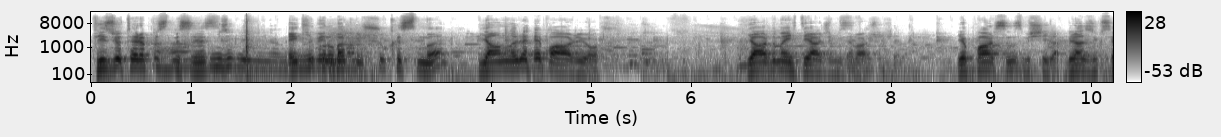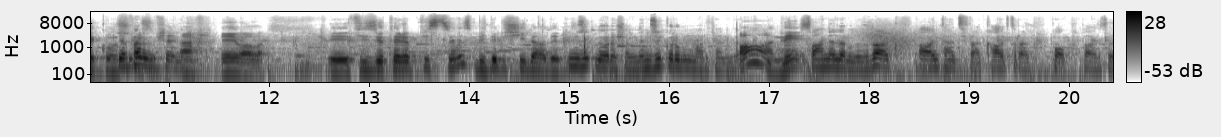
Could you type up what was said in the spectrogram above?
Fizyoterapist Ha, misiniz? Müzikle ilgileniyorum. Ekibin bakın şu kısmı yanları hep ağrıyor. Yardıma ihtiyacımız var. Şeyler. Yaparsınız bir şeyler. Biraz yüksek konuşur Yaparız musun? bir şeyler. Heh, eyvallah. Ee, fizyoterapistsiniz bir de bir şey daha dediniz. Müzikle uğraşıyorum. da, Müzik grubum var kendi. Aa ne? Sahneler olur. Rock, alternatif rock, hard rock, pop tarzı.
